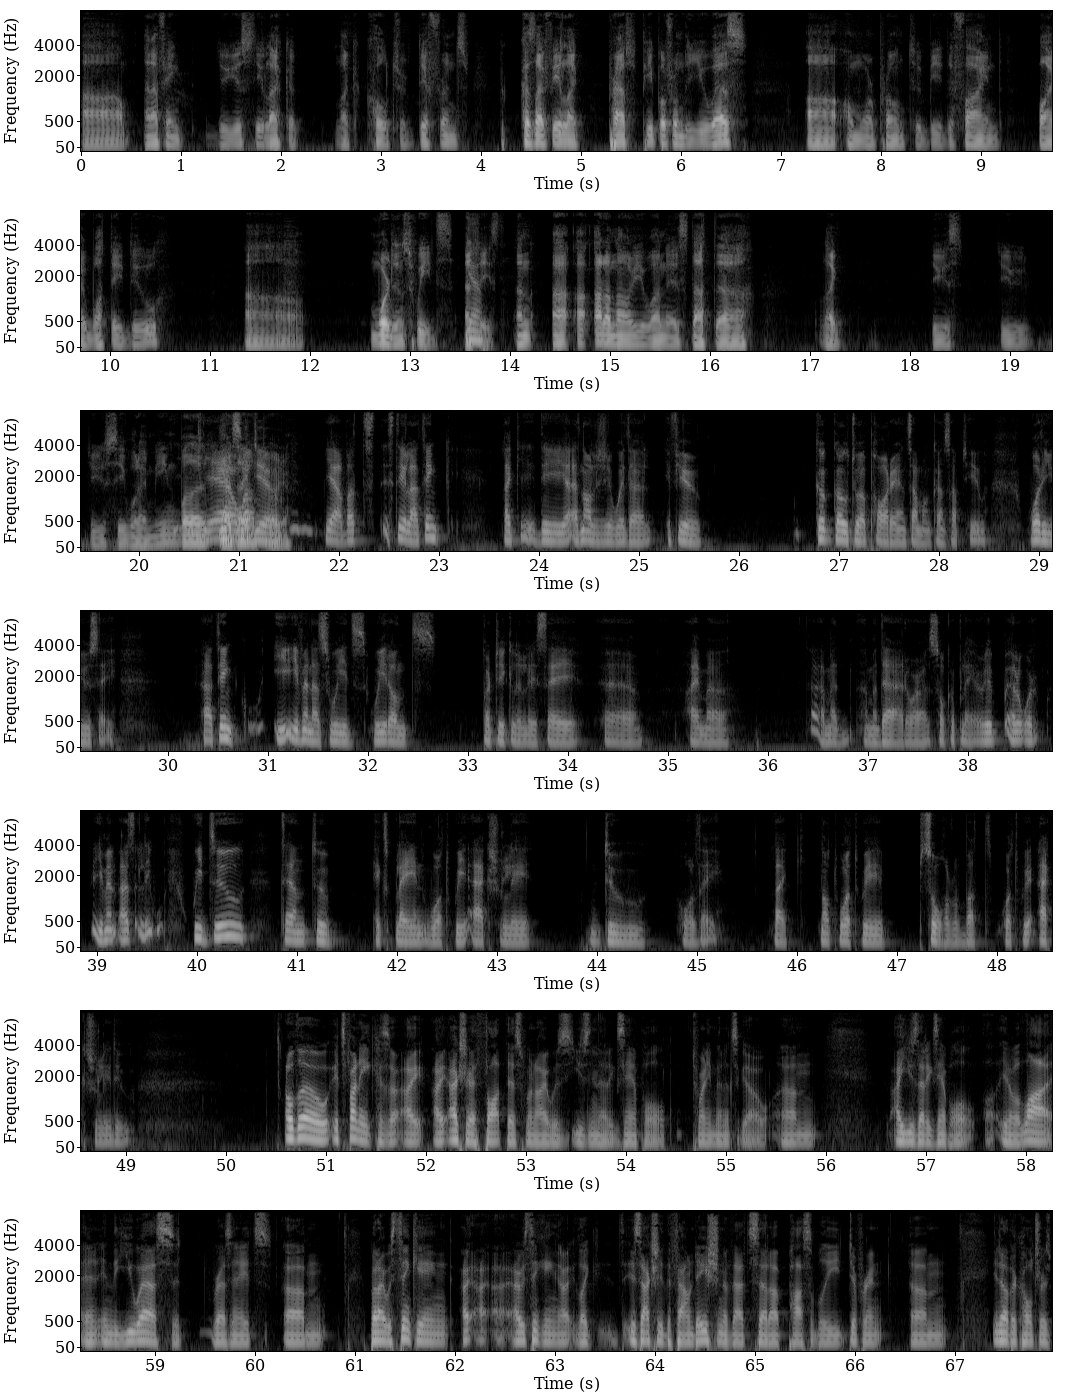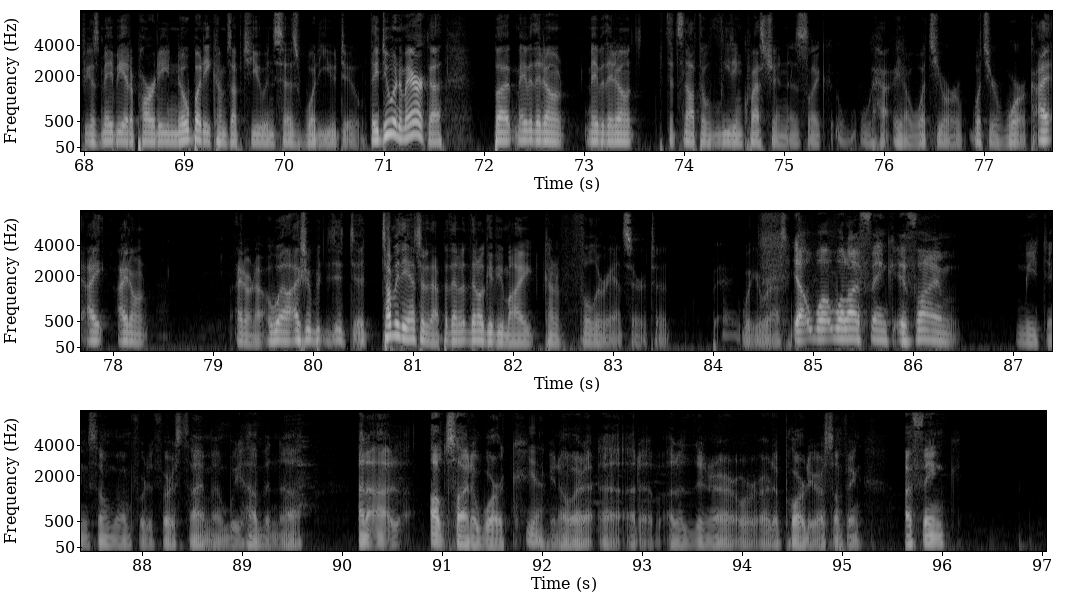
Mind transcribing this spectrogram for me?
Uh, and I think, do you see like a like a culture difference? Because I feel like perhaps people from the U.S. Uh, are more prone to be defined by what they do uh, more than Swedes at yeah. least. And uh, I, I, don't know, Johan, is that uh, like do you do you, do you see what I mean? But yeah, we do. Or? Yeah, but still, I think like the analogy with a, if you go, go to a party and someone comes up to you, what do you say? I think even as Swedes, we don't particularly say uh, I'm a I'm a I'm a dad or a soccer player, or even as we do tend to explain what we actually do all day, like not what we solve, but what we actually do. Although it's funny because I, I actually I thought this when I was using that example 20 minutes ago. Um, I use that example, you know, a lot, and in the U.S. it resonates. Um, but I was thinking, I, I, I was thinking, uh, like, is actually the foundation of that setup possibly different um, in other cultures? Because maybe at a party, nobody comes up to you and says, "What do you do?" They do in America, but maybe they don't. Maybe they don't. It's not the leading question. Is like, how, you know, what's your what's your work? I I, I don't. I don't know. Well, I should it, tell me the answer to that, but then then I'll give you my kind of fuller answer to what you were asking. Yeah, well, well, I think if I'm meeting someone for the first time and we have an uh, an uh, outside of work, Yeah. you know, at a, uh, at a at a dinner or at a party or something, I think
